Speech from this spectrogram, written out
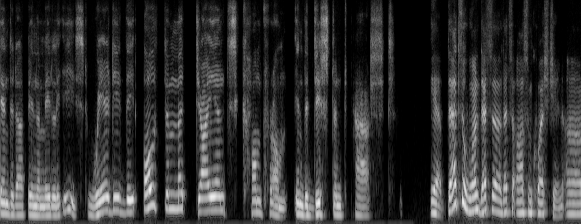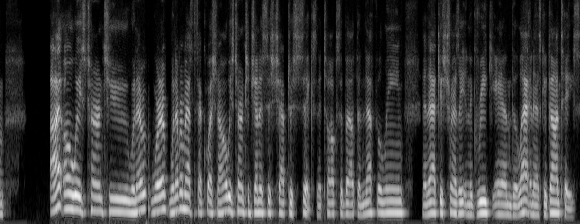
ended up in the Middle East? Where did the ultimate giants come from in the distant past? Yeah, that's a one. That's a that's an awesome question. Um, I always turn to whenever wherever whenever I'm asked that question, I always turn to Genesis chapter six, and it talks about the Nephilim, and that gets translated in the Greek and the Latin as gigantes.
